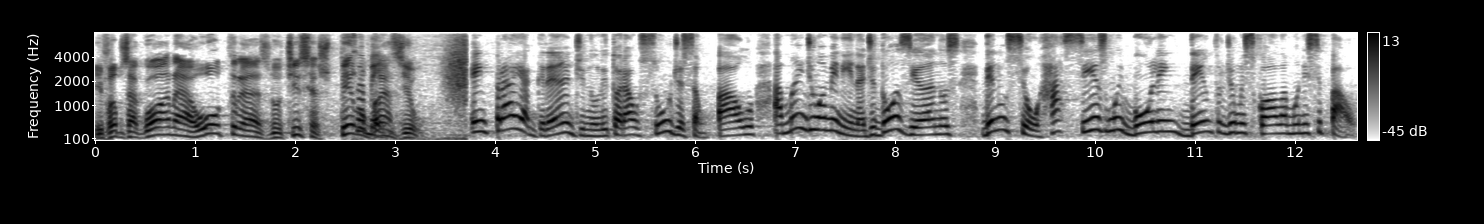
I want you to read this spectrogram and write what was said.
E vamos agora a outras notícias pelo Sabendo. Brasil. Em Praia Grande, no litoral sul de São Paulo, a mãe de uma menina de 12 anos denunciou racismo e bullying dentro de uma escola municipal.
